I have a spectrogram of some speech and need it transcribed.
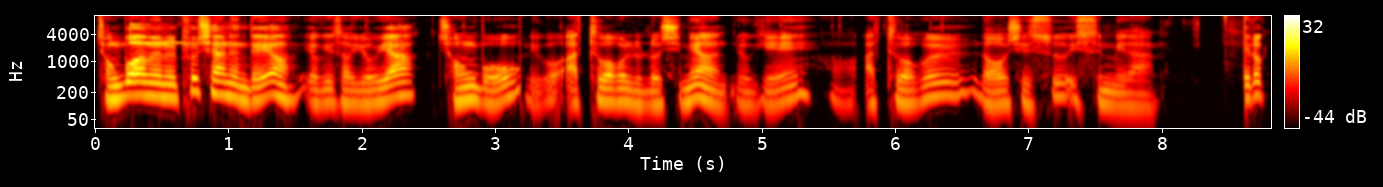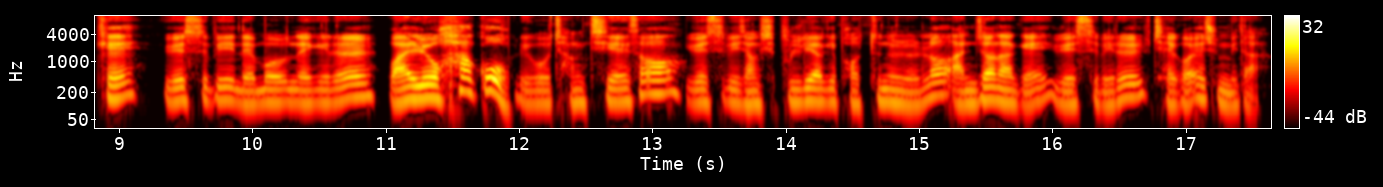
정보 화면을 표시하는데요. 여기서 요약, 정보, 그리고 artwork을 누르시면 여기에 어, artwork을 넣으실 수 있습니다. 이렇게 USB 내보내기를 완료하고 그리고 장치에서 USB 장치 분리하기 버튼을 눌러 안전하게 USB를 제거해 줍니다.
